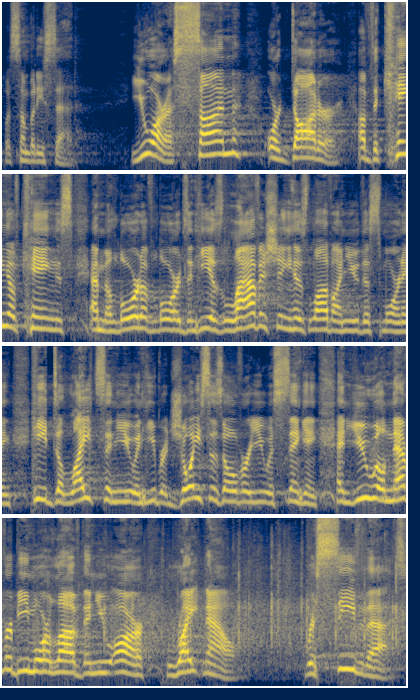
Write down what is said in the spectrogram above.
what somebody said. You are a son or daughter of the King of Kings and the Lord of Lords, and He is lavishing His love on you this morning. He delights in you and He rejoices over you with singing, and you will never be more loved than you are right now. Receive that.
